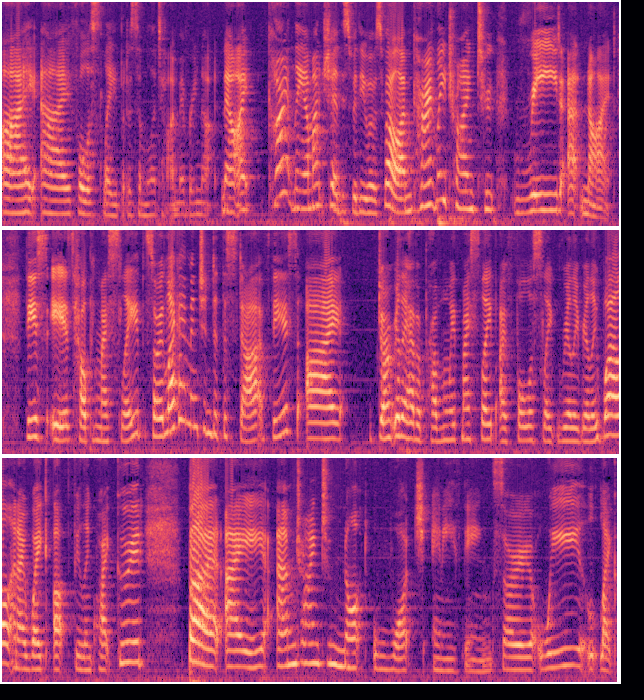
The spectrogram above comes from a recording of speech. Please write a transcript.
I, I fall asleep at a similar time every night. Now, I currently, I might share this with you as well. I'm currently trying to read at night. This is helping my sleep. So, like I mentioned at the start of this, I don't really have a problem with my sleep. I fall asleep really, really well and I wake up feeling quite good. But I am trying to not watch anything. So, we like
